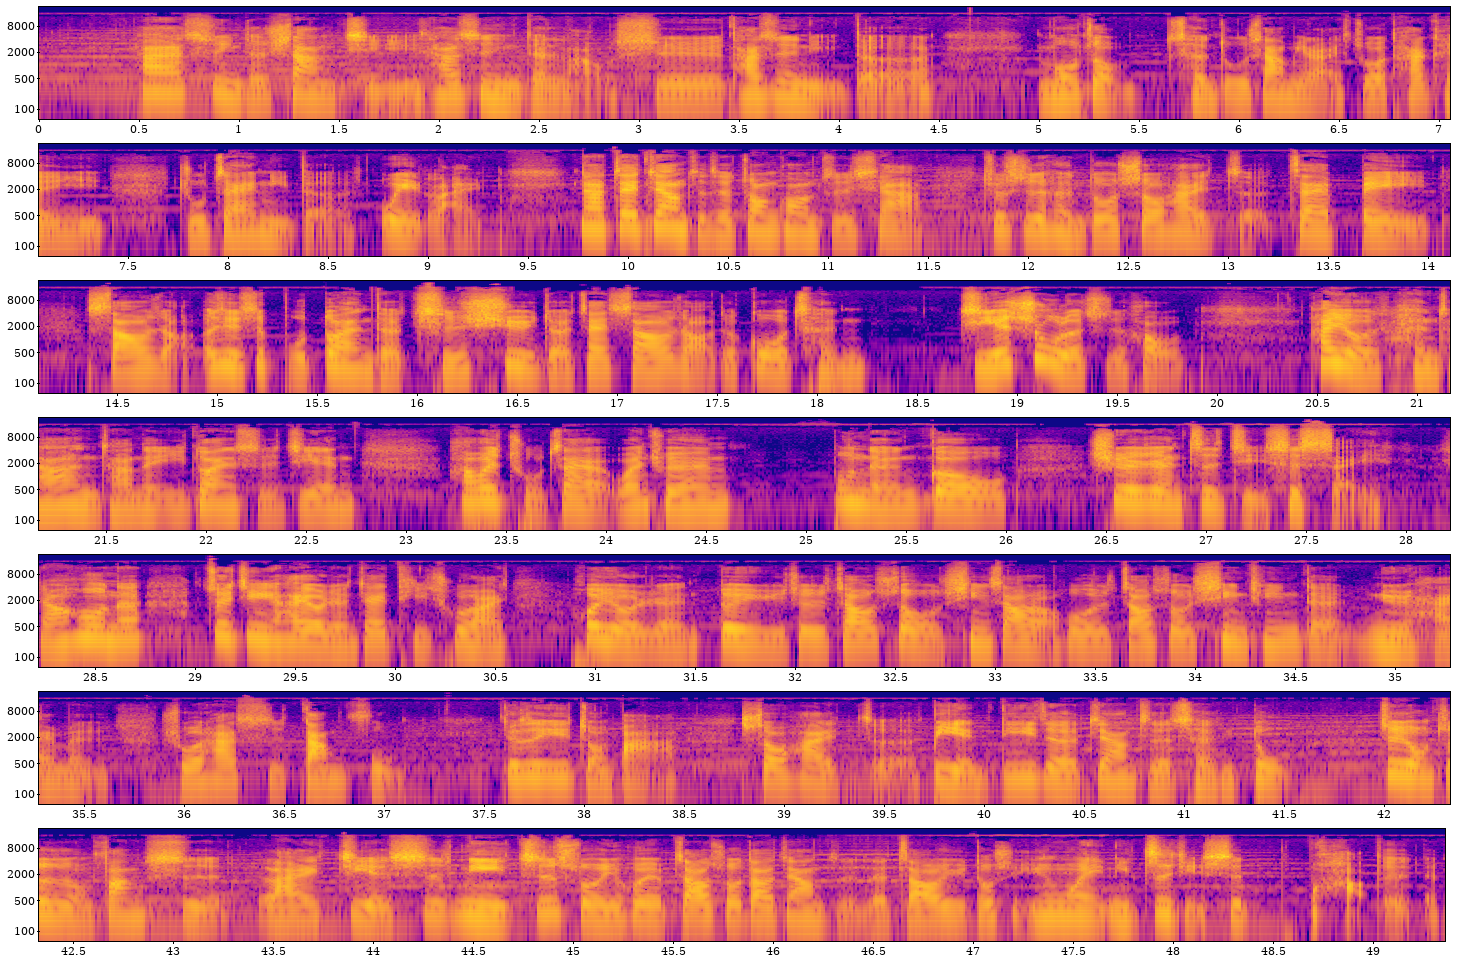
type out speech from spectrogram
他是你的上级，他是你的老师，他是你的。某种程度上面来说，它可以主宰你的未来。那在这样子的状况之下，就是很多受害者在被骚扰，而且是不断的、持续的在骚扰的过程结束了之后，他有很长很长的一段时间，他会处在完全不能够确认自己是谁。然后呢，最近还有人在提出来。会有人对于就是遭受性骚扰或者遭受性侵的女孩们说她是荡妇，就是一种把受害者贬低的这样子的程度，就用这种方式来解释你之所以会遭受到这样子的遭遇，都是因为你自己是不好的人。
